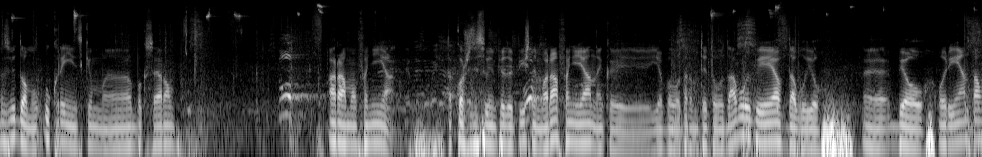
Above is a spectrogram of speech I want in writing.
з відомим українським е, боксером Арамом Фаніяном. Також зі своїм підопічним Арам Фаніян, який є володарем титулу WBF, WBO Орієнтом,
